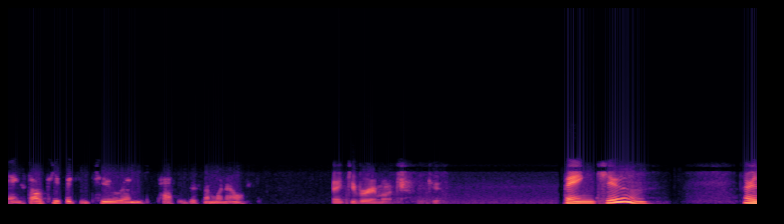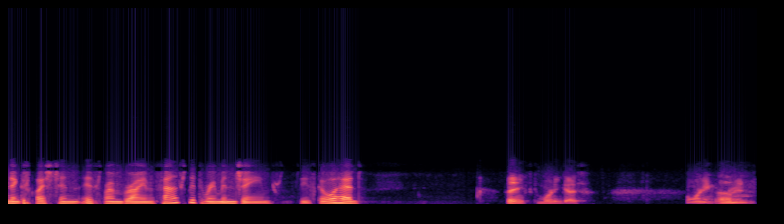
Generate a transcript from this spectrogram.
Thanks. I'll keep it to two and pass it to someone else. Thank you very much. Thank you. Thank you. Our next question is from Bryan Fast with Raymond James. Please go ahead. Thanks. Good morning, guys. Morning, um, Bryan.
